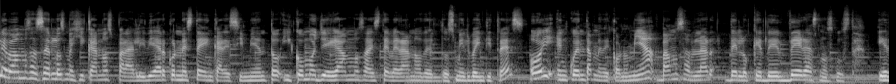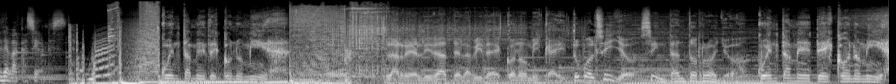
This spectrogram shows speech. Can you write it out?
le vamos a hacer los mexicanos para lidiar con este encarecimiento y cómo llegamos a este verano del 2023? Hoy en Cuéntame de Economía vamos hablar de lo que de veras nos gusta, ir de vacaciones. Cuéntame de economía. La realidad de la vida económica y tu bolsillo sin tanto rollo. Cuéntame de economía.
